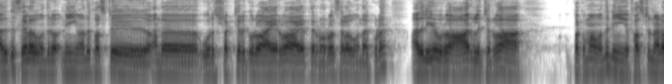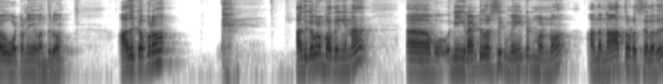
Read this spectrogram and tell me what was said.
அதுக்கு செலவு வந்துடும் நீங்கள் வந்து ஃபஸ்ட்டு அந்த ஒரு ஸ்ட்ரக்சருக்கு ஒரு ஆயிரரூவா ஆயிரத்தி இரநூறுவா செலவு வந்தால் கூட அதுலேயே ஒரு ஆறு லட்ச ரூபா பக்கமாக வந்து நீங்கள் ஃபஸ்ட்டு நடவு ஓட்டனே வந்துடும் அதுக்கப்புறம் அதுக்கப்புறம் பார்த்தீங்கன்னா நீங்கள் ரெண்டு வருஷத்துக்கு மெயின்டைன் பண்ணோம் அந்த நாற்றோட செலவு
